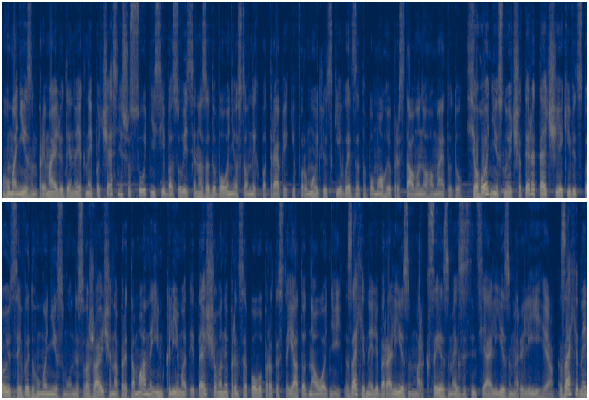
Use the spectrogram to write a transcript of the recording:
Гуманізм приймає людину як найпочеснішу сутність і базується на задоволенні основних потреб, які формують людський вид за допомогою представленого методу. Сьогодні існують чотири течії, які відстоюють цей вид гуманізму, незважаючи на притаманний їм клімат і те, що вони принципово протистоять одна одній: західний лібералізм, марксизм, екзистенціалізм, релігія. Західний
